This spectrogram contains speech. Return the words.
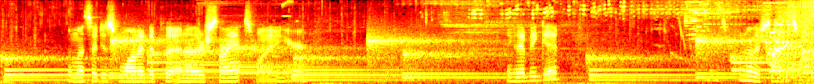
Unless I just wanted to put another science one in here. Think that'd be good? Let's put another science one.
